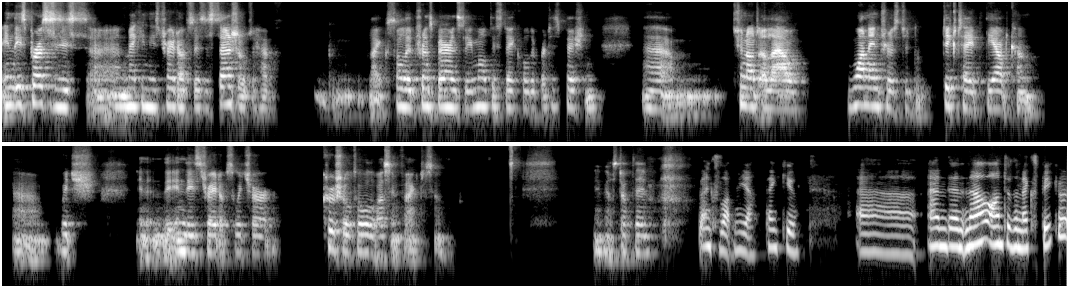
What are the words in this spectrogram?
in these processes uh, and making these trade-offs is essential to have like solid transparency, multi-stakeholder participation, um, to not allow one interest to dictate the outcome, um, which in, in these trade-offs, which are crucial to all of us, in fact. So maybe I'll stop there. Thanks a lot, Mia. Thank you. Uh, and then now on to the next speaker,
